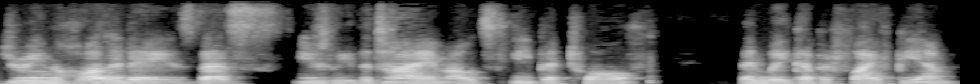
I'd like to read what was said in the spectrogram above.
during the holidays, that's usually the time. I would sleep at 12, then wake up at 5 p.m.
